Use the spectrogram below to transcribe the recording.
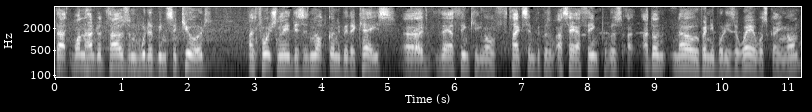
that 100,000 would have been secured. Unfortunately, this is not going to be the case. Uh, Right. They are thinking of taxing because I say I think because I, I don't know if anybody's aware what's going on.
